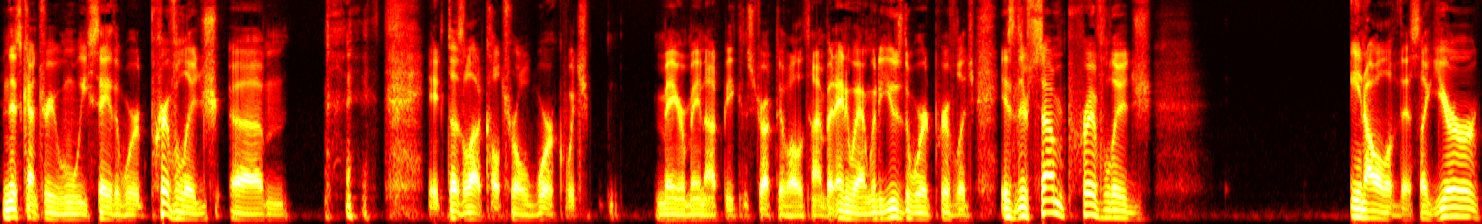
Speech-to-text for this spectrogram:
in this country when we say the word privilege um, it does a lot of cultural work which may or may not be constructive all the time. But anyway, I'm going to use the word privilege. Is there some privilege in all of this? Like you're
